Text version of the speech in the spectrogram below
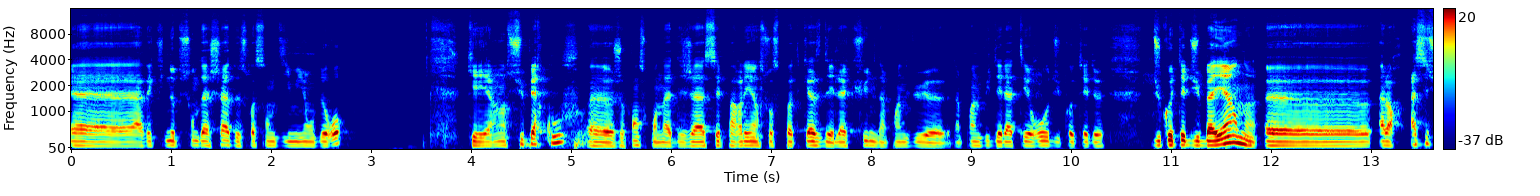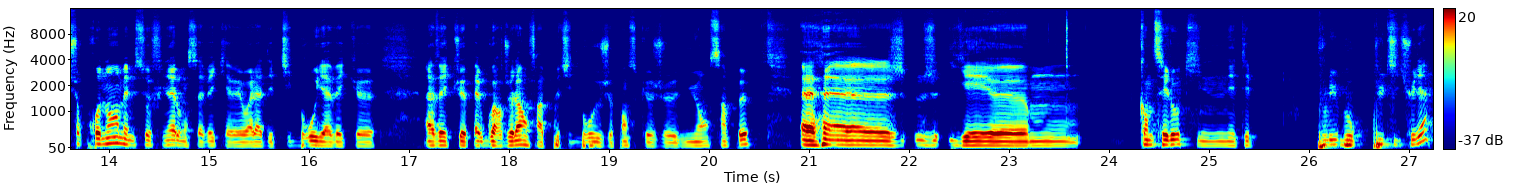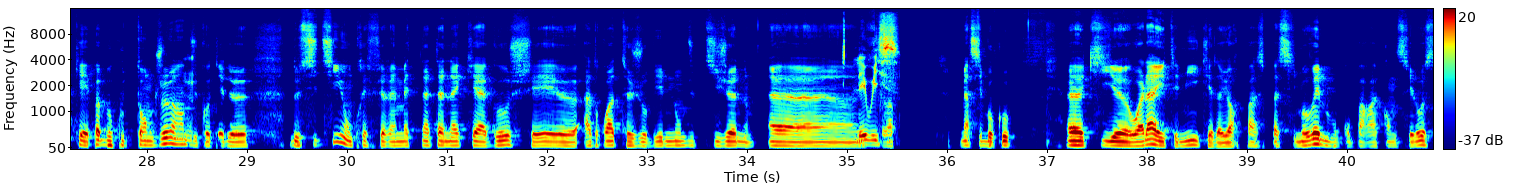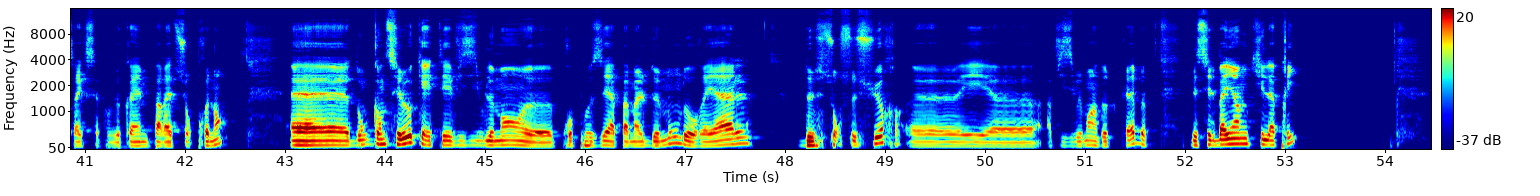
euh, avec une option d'achat de 70 millions d'euros qui est un super coup. Euh, je pense qu'on a déjà assez parlé hein, sur ce podcast des lacunes d'un point de vue euh, d'un point de vue des latéraux du côté de du côté du Bayern. Euh, alors assez surprenant, même si au final on savait qu'il y avait voilà des petites brouilles avec euh, avec Pep Guardiola. Enfin petite brouille, je pense que je nuance un peu. Euh, il y a Cancelo qui n'était plus beaucoup plus titulaire, qui avait pas beaucoup de temps de jeu hein, mm. du côté de, de City. On préférait mettre Natanake à gauche et euh, à droite, j'ai oublié le nom du petit jeune. Euh, Lewis. Merci beaucoup. Euh, qui euh, voilà a été mis, qui est d'ailleurs pas pas si mauvais, mais bon comparé à Cancelo, c'est vrai que ça pouvait quand même paraître surprenant. Euh, donc Cancelo qui a été visiblement proposé à pas mal de monde au Real, de sources sûres et visiblement à d'autres clubs, mais c'est le Bayern qui l'a pris.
